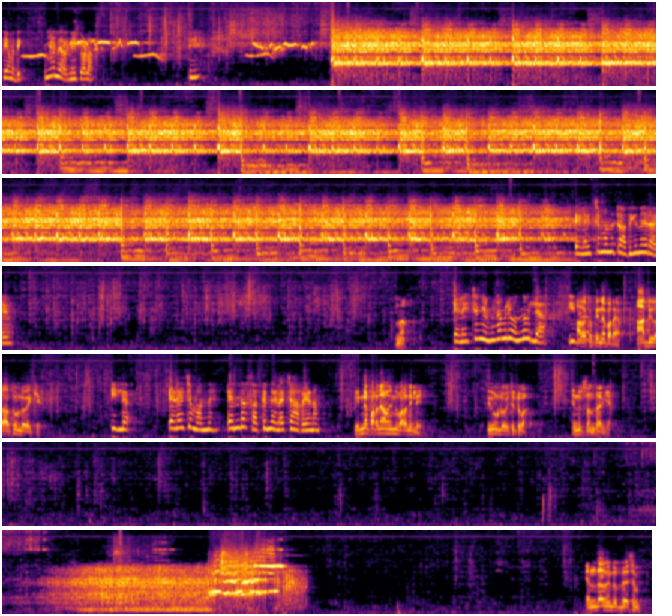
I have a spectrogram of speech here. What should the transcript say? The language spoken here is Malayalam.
നിർത്തിയാൽ മതി. ഞാൻ ഇറങ്ങിക്കോളാം. ഏ? എന്നാ ഇളയച്ചൻ ഞങ്ങൾ തമ്മിൽ ഒന്നുമില്ല. അതൊക്കെ പിന്നെ പറയാം. ആദ്യം അകത്തുകൊണ്ട് വെക്ക്. ഇല്ല. എളേച്ച വന്നേ എന്താ സത്യം എന്ന് അറിയണം. പിന്നെ പറഞ്ഞാൽ മതി പറഞ്ഞില്ലേ? ഇതുകൊണ്ട് വെച്ചിട്ട് വാ. എന്നിട്ട് സംസാരിക്കാം. എന്താ നിന്റെ ഉദ്ദേശം?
